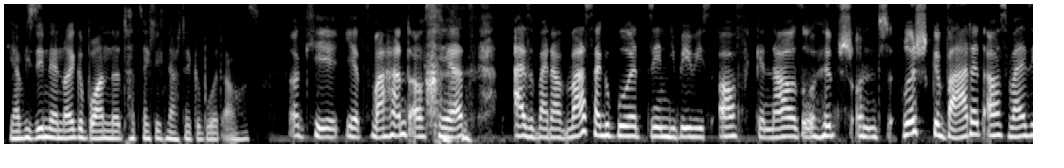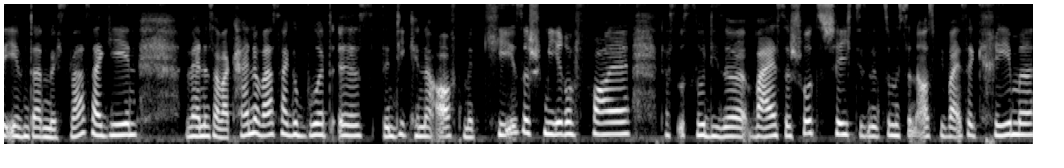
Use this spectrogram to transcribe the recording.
Ja, wie sehen der Neugeborene tatsächlich nach der Geburt aus? Okay, jetzt mal Hand aufs Herz. Also bei einer Wassergeburt sehen die Babys oft genauso hübsch und frisch gebadet aus, weil sie eben dann durchs Wasser gehen. Wenn es aber keine Wassergeburt ist, sind die Kinder oft mit Käseschmiere voll. Das ist so diese weiße Schutzschicht, die sieht so ein bisschen aus wie weiße Creme,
